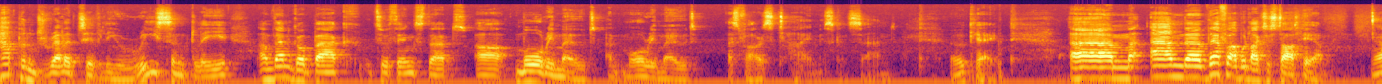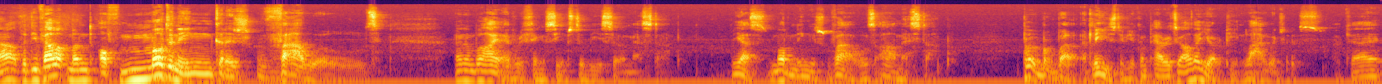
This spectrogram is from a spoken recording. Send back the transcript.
happened relatively recently, and then go back to things that are more remote and more remote as far as time is concerned. Okay. Um, and uh, therefore, I would like to start here. Yeah, the development of modern English vowels and why everything seems to be so messed up. Yes, modern English vowels are messed up. Well, at least if you compare it to other European languages. Okay.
